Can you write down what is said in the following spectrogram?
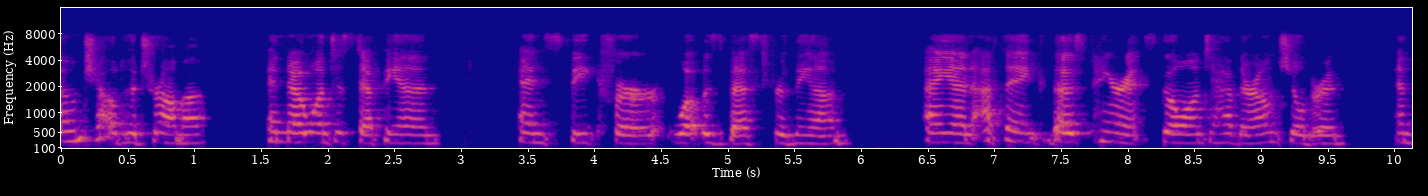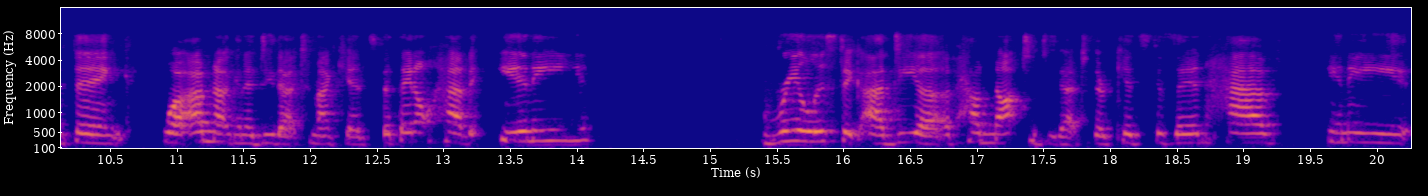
own childhood trauma and no one to step in and speak for what was best for them. And I think those parents go on to have their own children and think, well, I'm not going to do that to my kids, but they don't have any realistic idea of how not to do that to their kids because they didn't have any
